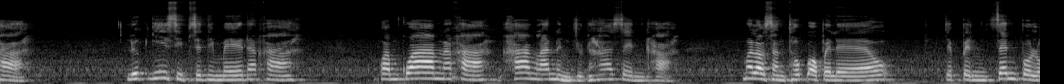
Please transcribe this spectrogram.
ค่ะ ลึก 20เซนติเมตรนะคะ ความกว้างนะคะ ข้างละ 1.5 เซนค่ะ เมื่อเราสันทบออกไปแล้ว จะเป็นเส้นโปโล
